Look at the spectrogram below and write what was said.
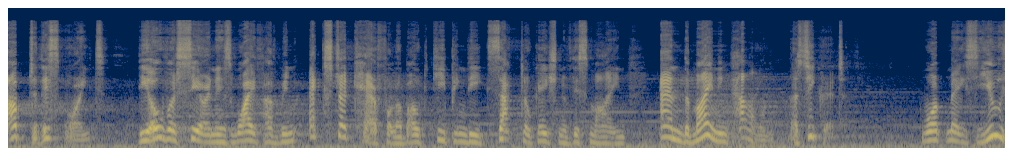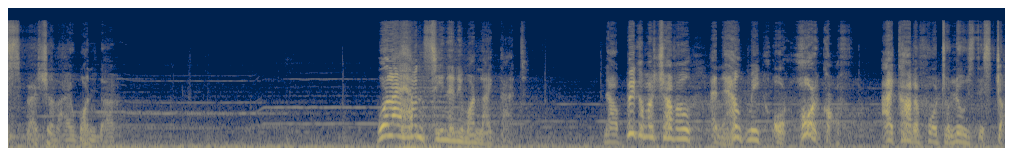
Up to this point, the Overseer and his wife have been extra careful about keeping the exact location of this mine and the mining town a secret. What makes you special, I wonder? Well, I haven't seen anyone like that. Now pick up a shovel and help me or hork off. I can't afford to lose this job.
